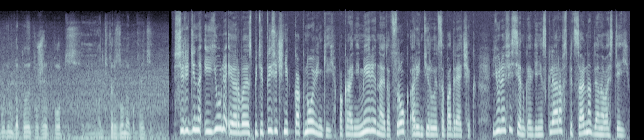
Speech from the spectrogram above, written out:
будем готовить уже под э, антикоррозионное покрытие. Середина июля и РВС «Пятитысячник» как новенький. По крайней мере, на этот срок ориентируется подрядчик. Юлия Фисенко, Евгений Скляров. Специально для новостей.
